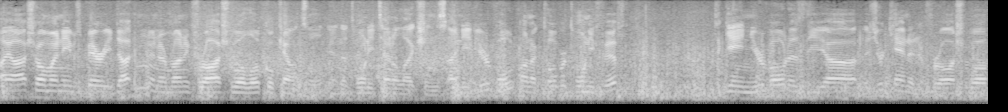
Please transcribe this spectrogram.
Hi Oshawa, my name is Barry Dutton and I'm running for Oshawa Local Council in the 2010 elections. I need your vote on October 25th to gain your vote as the uh, as your candidate for Oshawa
